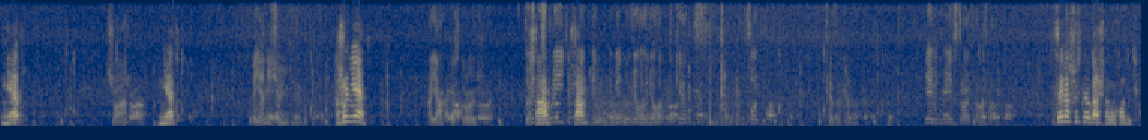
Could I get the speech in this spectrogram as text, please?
Нет. Нет. Уже нет. Сам. Je ne sais pas,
